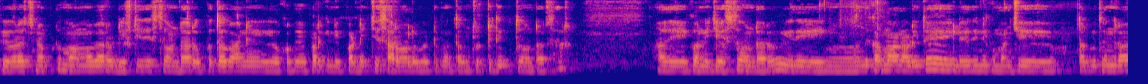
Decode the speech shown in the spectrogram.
ఫీవర్ వచ్చినప్పుడు మా అమ్మగారు దిష్టి తీస్తూ ఉంటారు. ఉప్పుతో కానీ ఒక పేపర్కి నిప్పటించి సర్వాలు పెట్టి మొత్తం చుట్టి తిప్పుతూ ఉంటారు సార్. అది కొన్ని చేస్తూ ఉంటారు. ఇది ఎందుకమ్మా అని అడిగితే లేదు నీకు మంచి తగ్గుతుందిరా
